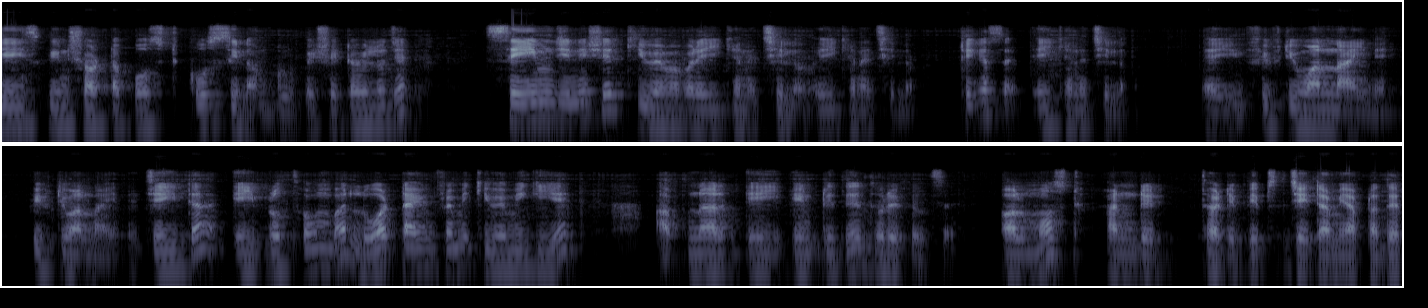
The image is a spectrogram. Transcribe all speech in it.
যে স্ক্রিনশটটা পোস্ট করছিলাম গ্রুপে সেটা হলো যে সেম জিনিসের কিউএম আবার এইখানে ছিল এইখানে ছিল, ঠিক আছে? এইখানে ছিল, এই ফিফটি ওয়ান নাইনে ফিফটি ওয়ান নাইনে যেইটা এই প্রথমবার লোয়ার টাইম ফ্রেমে কিউএমই গিয়ে আপনার এই এন্ট্রিতে ধরে ফেলছে অলমোস্ট হান্ড্রেড থার্টি পিপস যেটা আমি আপনাদের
